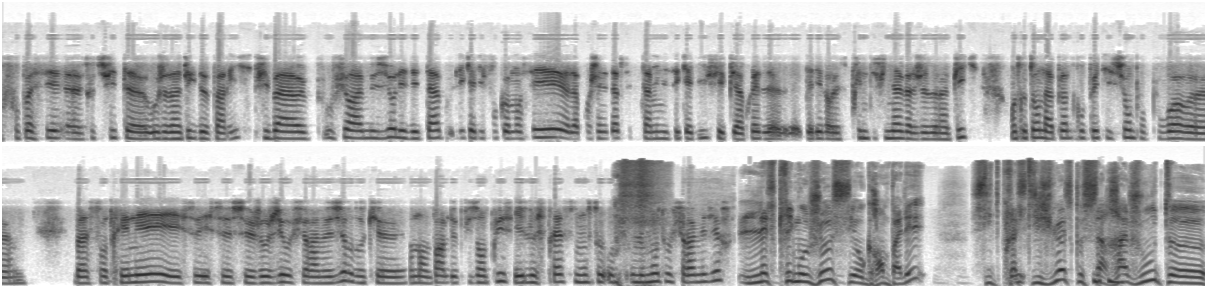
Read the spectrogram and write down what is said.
faut passer tout de suite aux Jeux Olympiques de Paris. Puis bah au fur et à mesure, les étapes, les qualifs ont commencé. La prochaine étape, c'est de terminer ses qualifs et puis après d'aller vers le sprint final vers les Jeux Olympiques. Entre temps, on a plein de compétitions pour pouvoir bah, s'entraîner et, se, se, jauger au fur et à mesure. Donc euh, on en parle de plus en plus et le stress monte au, le monte au fur et à mesure. L'escrime au jeu, c'est au Grand Palais. Site prestigieux. Est-ce que ça rajoute euh,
